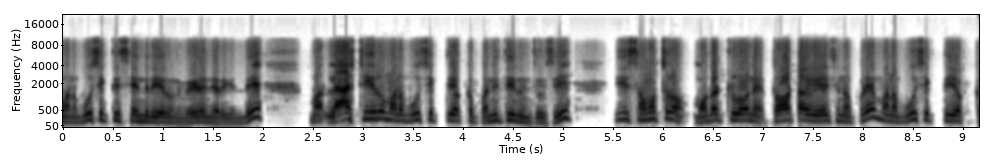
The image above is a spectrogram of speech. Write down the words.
మన భూశక్తి సేంద్రియ ఎరువుని వేయడం జరిగింది. లాస్ట్ ఇయర్ మన భూశక్తి యొక్క పనితీరుని చూసి ఈ సంవత్సరం మొదట్లోనే తోట వేసినప్పుడే మన భూశక్తి యొక్క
